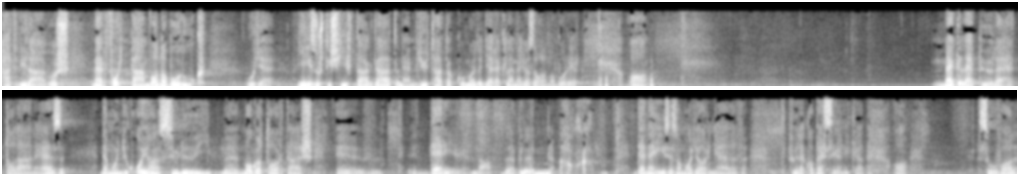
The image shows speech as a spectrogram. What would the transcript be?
Hát világos, mert fogytán van a boruk, ugye? Jézust is hívták, de hát nem gyűjt, hát akkor majd a gyerek lemegy az almaborért. A... Meglepő lehet talán ez, de mondjuk olyan szülői magatartás, deri, na, de nehéz ez a magyar nyelv, főleg ha beszélni kell. A, szóval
